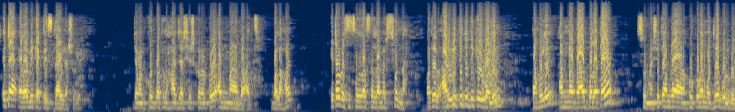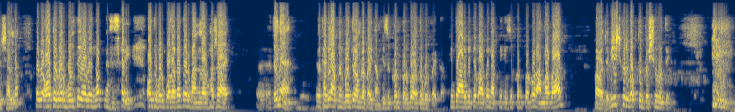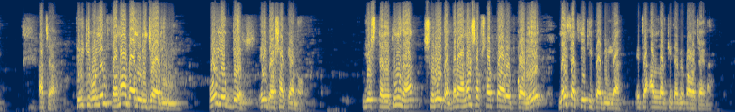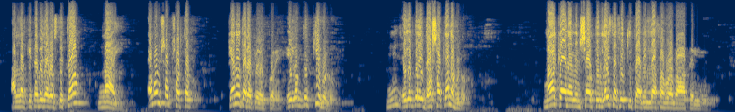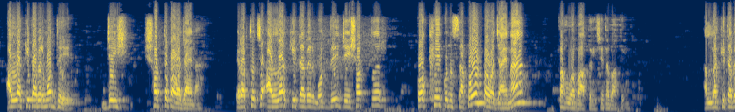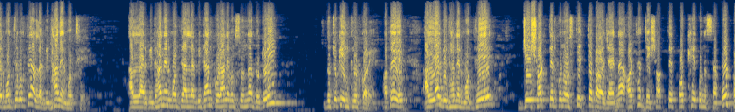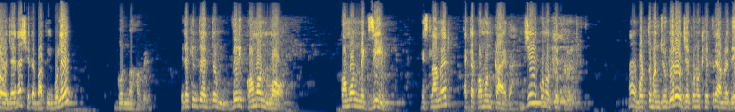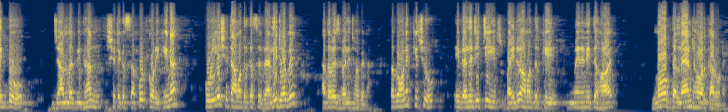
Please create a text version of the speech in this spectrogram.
এটা অ্যারাবিক একটা স্টাইল আসলে। যেমন খুদ্বাতুল হাজা শেষ করার পরে আম্মা বাদ। বলা হয়। এটাও রসুল সাল্লাহ সাল্লামের সুন্না অতএব আরবিতে যদি কেউ বলেন, তাহলে আম্মা বাদ বলাটাও সুন্না সেটা আমরা হুকুমের মধ্যেও বলব ইনশাল্লাহ তবে অতপর বলতেই হবে নট নেসেসারি অতপর বলাটা তো আর বাংলা ভাষায় তাই না? এটা থাকলে আপনার বইতেও আমরা পাইতাম। কিছুক্ষণ পর পর অতপর পাইতাম। কিন্তু আরবিতে পাবেন আপনি কিছুক্ষণ পর পর আম্মা বাদ পাওয়া যায়। বিশেষ করে বক্তব্যের শুরুতে। আচ্ছা তিনি কি বললেন? ফামা বালু রিজালিন? ওই লোকদের এই দশা কেন? ইয়স্তারিতুনা শুরুতান, তারা এমন সব শর্ত আরোপ করে, লাইসাত ফি কিতাবিল্লাহ, এটা আল্লাহর কিতাবে পাওয়া যায় না। আল্লাহর কিতাবে যার অস্তিত্ব নাই। এমন সব শর্ত কেন তারা প্রয়োগ করে? এই লোকদের কি হলো? এই লোকদের এই দশা কেন হলো? মা কানা মিন শারতিন লাইসা ফি কিতাবিল্লাহ ফাহুয়া বাতিল। আল্লাহর কিতাবের মধ্যে যেই শর্ত পাওয়া যায় না এর অর্থ হচ্ছে আল্লাহর কিতাবের মধ্যে যে শর্তের পক্ষে কোনো সাপোর্ট পাওয়া যায় না, ফাহুয়া বাতিল, সেটা বাতিল। আল্লাহর কিতাবের মধ্যে বলতে আল্লাহর বিধানের মধ্যে। আল্লাহর বিধানের মধ্যে আল্লাহর বিধান, কোরআন এবং সুন্নাহ দুটোই, দুটোকে ইনক্লুড করে। অতএব আল্লাহর বিধানের মধ্যে যে শর্তের কোনো অস্তিত্ব পাওয়া যায় না, অর্থাৎ যে শর্তের পক্ষে কোনো সাপোর্ট পাওয়া যায় না, সেটা বাতিল বলে গণ্য হবে। এটা কিন্তু একদম very common law common maxim ইসলামের একটা কমন কায়দা, যে কোনো ক্ষেত্রে। হ্যাঁ বর্তমান যুগেরও যে কোনো ক্ষেত্রে আমরা দেখব যে আল্লাহর বিধান সেটাকে সাপোর্ট করে কিনা, করলে সেটা আমাদের কাছে ভ্যালিড হবে আদারওয়াইজ ভ্যালিড হবে না। তবে অনেক কিছু এই ভ্যালিডিটির বাইরেও আমাদেরকে মেনে নিতে হয় ল অফ দ্য ল্যান্ড হওয়ার কারণে।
